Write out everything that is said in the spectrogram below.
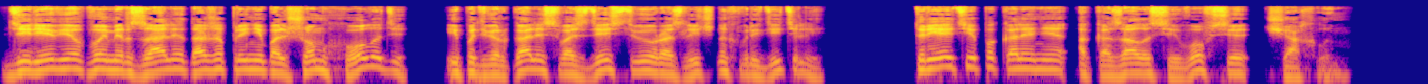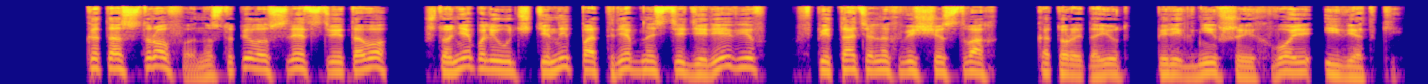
Деревья вымерзали даже при небольшом холоде и подвергались воздействию различных вредителей. Третье поколение оказалось и вовсе чахлым. Катастрофа наступила вследствие того, что не были учтены потребности деревьев в питательных веществах, которые дают перегнившие хвои и ветки.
